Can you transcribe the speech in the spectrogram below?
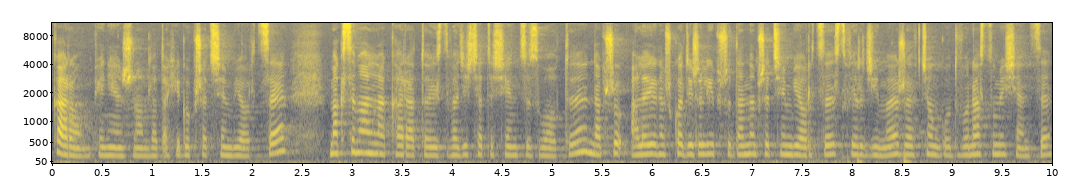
karą pieniężną dla takiego przedsiębiorcy. Maksymalna kara to jest 20 tysięcy złotych, ale na przykład jeżeli przy danym przedsiębiorcy stwierdzimy, że w ciągu 12 miesięcy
